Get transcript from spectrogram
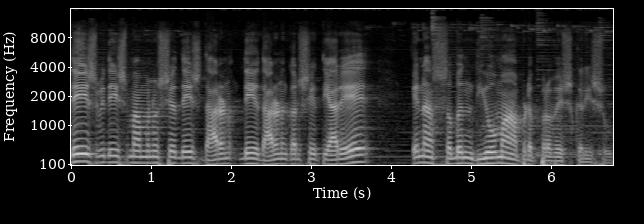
દેશ વિદેશમાં મનુષ્ય દેશ ધારણ, દેહ ધારણ કરશે ત્યારે એના સંબંધીઓમાં આપણે પ્રવેશ કરીશું.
